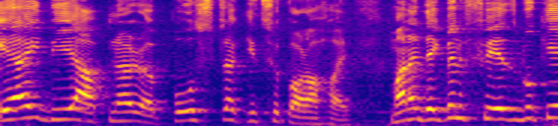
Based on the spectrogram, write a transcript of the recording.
এআই দিয়ে আপনার পোস্টটা কিছু করা হয়। মানে দেখবেন ফেসবুকে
